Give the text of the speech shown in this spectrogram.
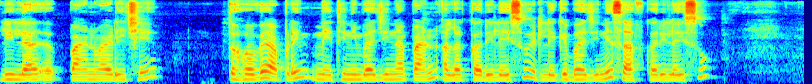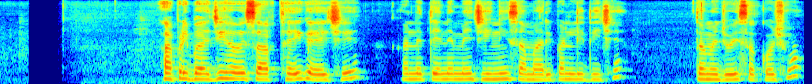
લીલા પાનવાળી છે. તો હવે આપણે મેથીની ભાજીના પાન અલગ કરી લઈશું, એટલે કે ભાજીને સાફ કરી લઈશું. આપણી ભાજી હવે સાફ થઈ ગઈ છે. અને તેને મેં ઝીની સમારી પણ લીધી છે. તમે જોઈ શકો છો.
